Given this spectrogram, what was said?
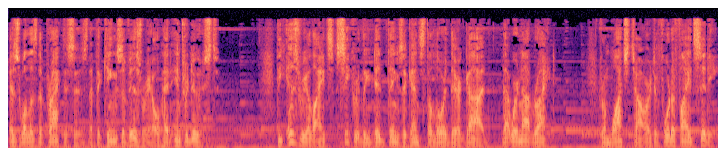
as well as the practices that the kings of Israel had introduced. The Israelites secretly did things against the Lord their God that were not right, from watchtower to fortified city,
